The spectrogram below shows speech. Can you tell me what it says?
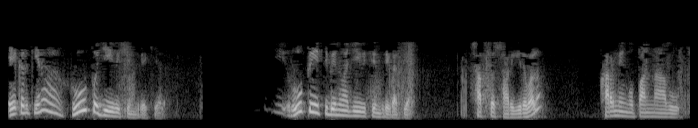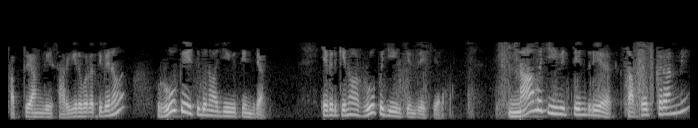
ඒකට කියනවා රූප ජීවිතේන්ද්‍රිය කියලා. රූපේ තිබෙනවා ජීවිතේන්ද්‍රිය ගතිය. සත්ත්ව ශරීරවල කර්මෙන් උපන්නා වූ සත්වයන්ගේ ශරීරවල තිබෙනවා රූපේ තිබෙනවා ජීවිතේන්ද්‍රයක්. ඒකට කියනවා රූප ජීවිතේන්ද්‍රය කියලා. නාම ජීවිතේන්ද්‍රය සපෝට් කරන්නේ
